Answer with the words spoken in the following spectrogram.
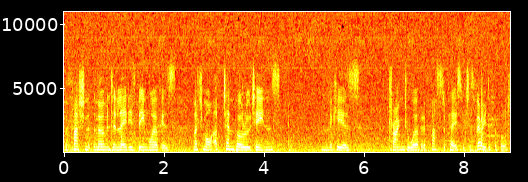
The fashion at the moment in ladies beam work is much more up-tempo routines. And Nicki is trying to work at a faster pace, which is very difficult.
